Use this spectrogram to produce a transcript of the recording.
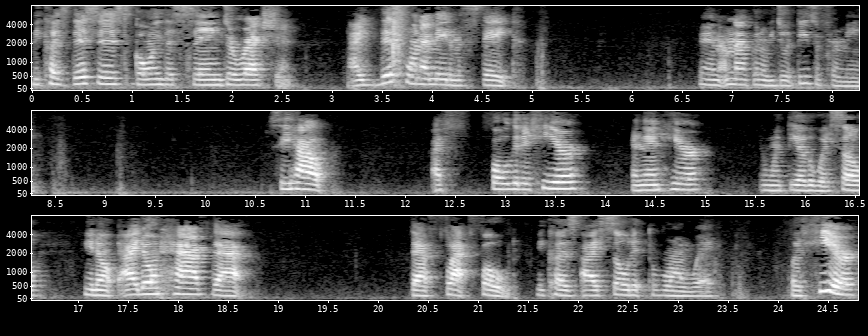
because this is going the same direction. I This one I made a mistake. And I'm not going to redo it. These are for me. See how I folded it here and then here it went the other way. So, you know, I don't have that that flat fold because I sewed it the wrong way. But here,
